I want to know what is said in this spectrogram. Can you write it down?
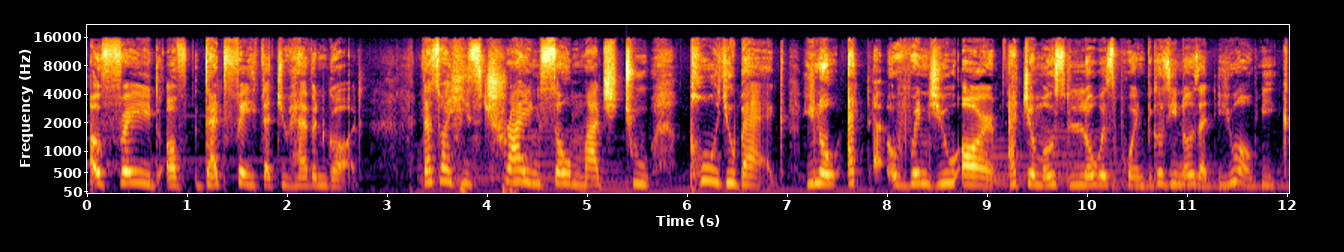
afraid of that faith that you have in God. That's why he's trying so much to pull you back, you know, at uh, when you are at your most lowest point because he knows that you are weak.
